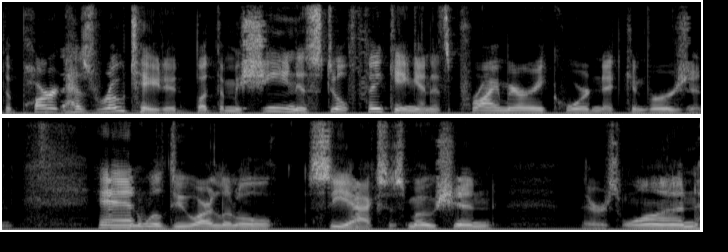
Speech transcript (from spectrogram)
the part has rotated, but the machine is still thinking in its primary coordinate conversion. And we'll do our little c-axis motion. There's one.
